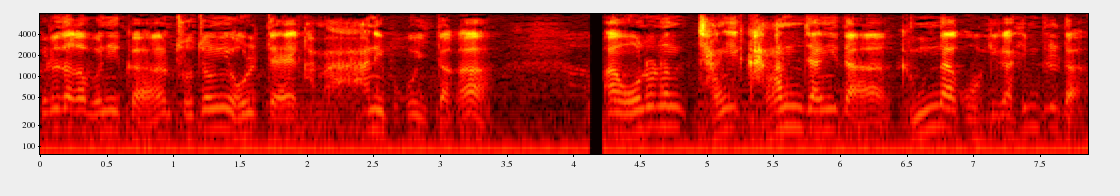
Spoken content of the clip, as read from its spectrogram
그러다가 보니까 조정이 올 때 가만히 보고 있다가 아 오늘은 장이 강한 장이다. 급락 오기가 힘들다.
